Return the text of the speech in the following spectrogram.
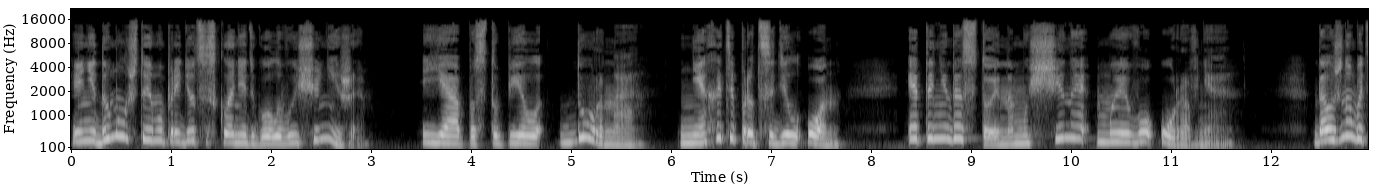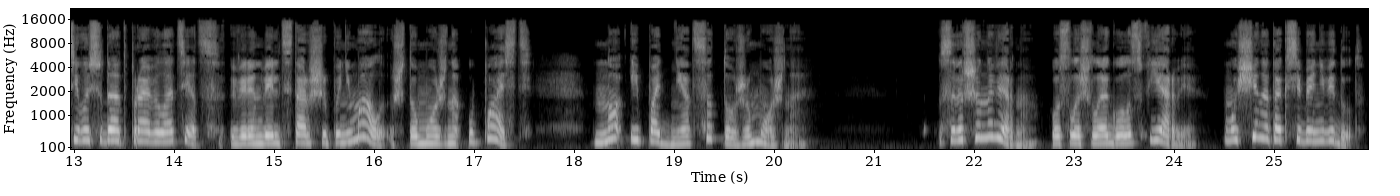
и не думал, что ему придется склонять голову еще ниже. Я поступил дурно, Нехотя процедил он. Это недостойно мужчины моего уровня. Должно быть, его сюда отправил отец. Веренвельд-старший понимал, что можно упасть, но и подняться тоже можно. «Совершенно верно», — услышала я голос Фьярви. «Мужчины так себя не ведут.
